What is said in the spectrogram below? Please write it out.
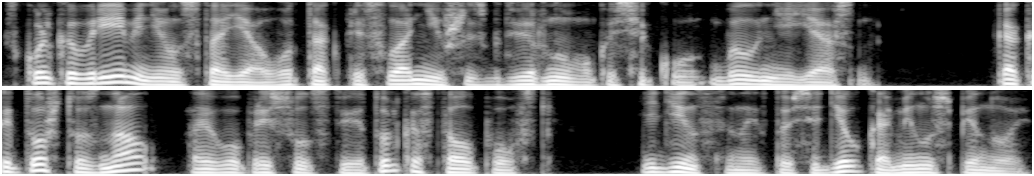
Сколько времени он стоял, вот так прислонившись к дверному косяку, было неясно. Как и то, что знал о его присутствии только Столповский, единственный, кто сидел к Амину спиной.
